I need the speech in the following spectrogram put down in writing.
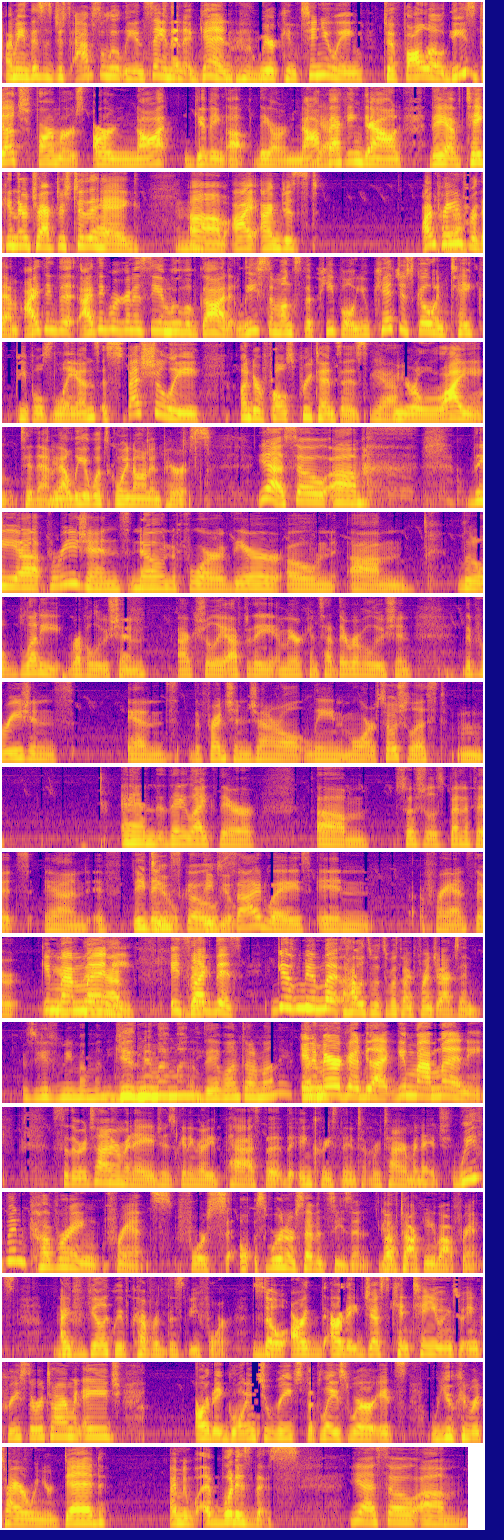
I mean, this is just absolutely insane. Then again, we are continuing to follow. These Dutch farmers are not giving up. They are not Yeah. backing down. They have taken their tractors to the Hague. Um, I, I'm just, I'm praying Yeah. for them. I think that I think we're going to see a move of God, at least amongst the people. You can't just go and take people's lands, especially under false pretenses Yeah. when you're lying to them. Now, Leah, what's going on in Paris? Yeah. So um, the uh, Parisians, known for their own um, little bloody revolution, actually, after the Americans had their revolution, the Parisians and the French in general lean more socialist. And they like their um, socialist benefits. And if They do. things go They do. sideways in France, they're Give you me know, my they have- money. it's they- like this. Give me my how it's what's with my French accent. Give me my money. Give me my money. They want our money. In I think- America, it'd be like, give my money. So the retirement age is getting ready to pass the, the increase in the retirement age. We've been covering France for se- oh, so we're in our seventh season Yeah. of talking about France. I feel like we've covered this before. So are are they just continuing to increase the retirement age? Are they going to reach the place where it's you can retire when you're dead? I mean, what is this? Yeah, so um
